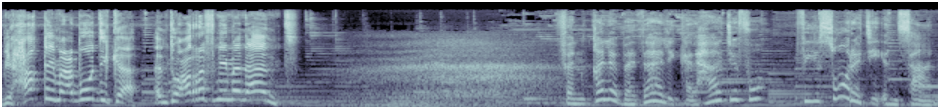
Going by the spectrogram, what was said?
بحق معبودك أن تعرفني من أنت. فانقلب ذلك الهاتف في صورة إنسان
